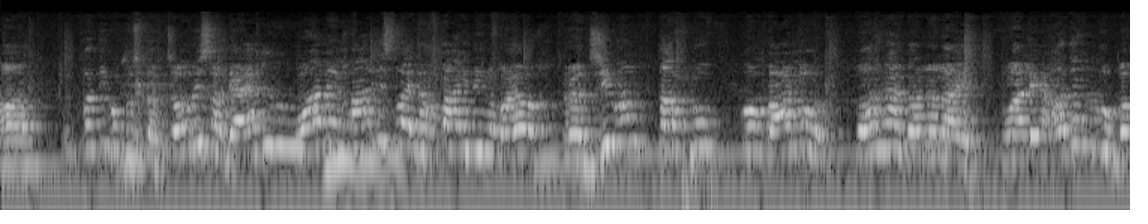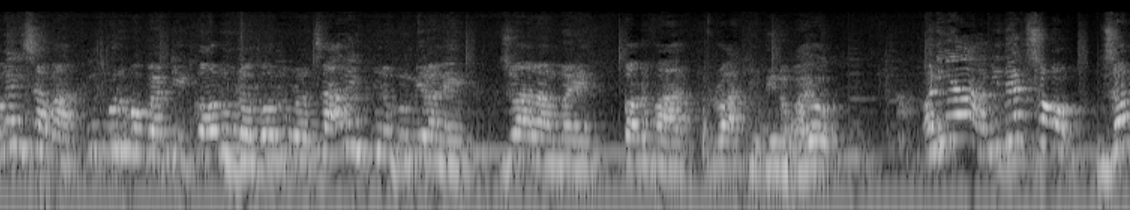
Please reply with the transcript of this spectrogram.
उत्पत्तिको पुस्तक चौबिस अध्याय। उहाँले मानिसलाई धपाइदिनु भयो र जीवन तर्फको बाटो पहना गर्नलाई उहाँले अदनको बगैँचामा पूर्वपट्टि करु र बरु र चारैतिर घुमिरहने ज्वालामय तरबार राखिदिनु भयो अनि यहाँ हामी देख्छौँ जब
